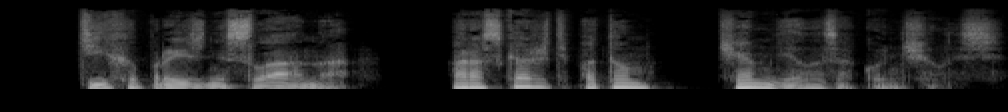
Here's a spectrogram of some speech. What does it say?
— тихо произнесла она. «А расскажете потом, чем дело закончилось?»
